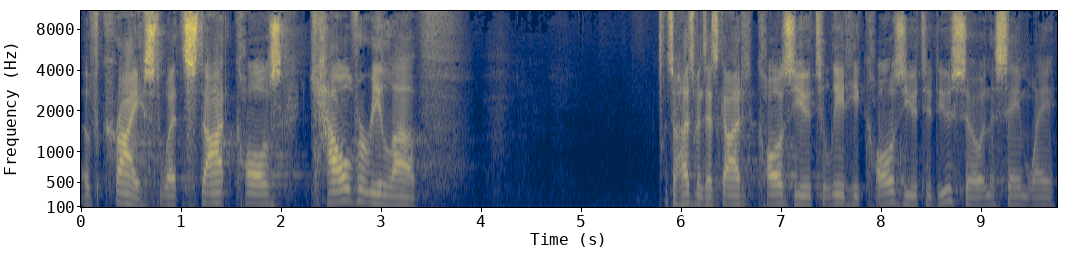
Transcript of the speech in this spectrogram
of Christ, what Stott calls Calvary love. So, husbands, as God calls you to lead, he calls you to do so in the same way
